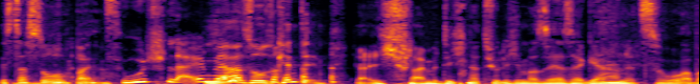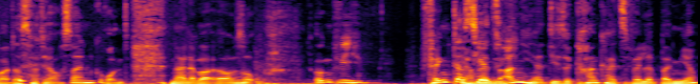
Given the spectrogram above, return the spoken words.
Ist das so bei, Zuschleimen? ja, so kennt ihr. Ja, ich schleime dich natürlich immer sehr, sehr gerne zu, aber das hat ja auch seinen Grund. Nein, aber also, irgendwie fängt das Ja, jetzt sich- an hier, diese Krankheitswelle bei mir.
